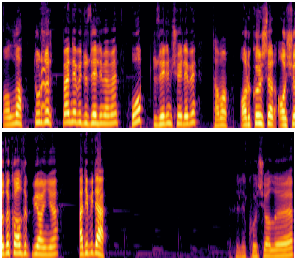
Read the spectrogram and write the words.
Allah dur dur ben de bir düzelim hemen. Hop düzelim şöyle bir. Tamam arkadaşlar aşağıda kaldık bir an ya. Hadi bir daha. Şöyle koşalım.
